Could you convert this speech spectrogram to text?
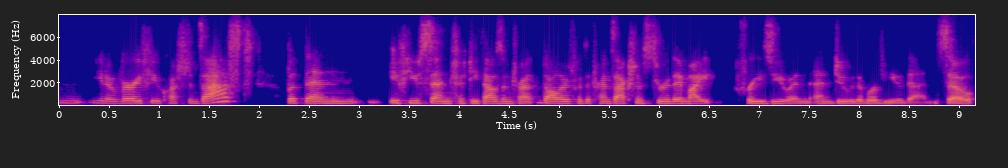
mm, you know, very few questions asked, but then if you send $50,000 worth of transactions through, they might freeze you and, and do the review then. So,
